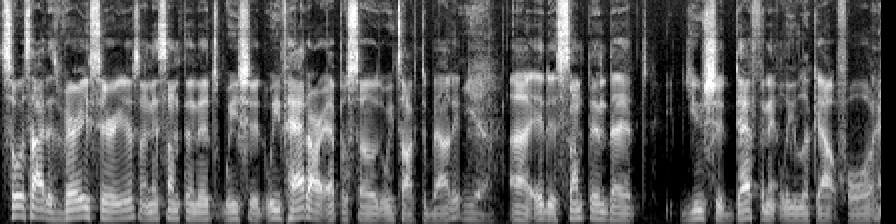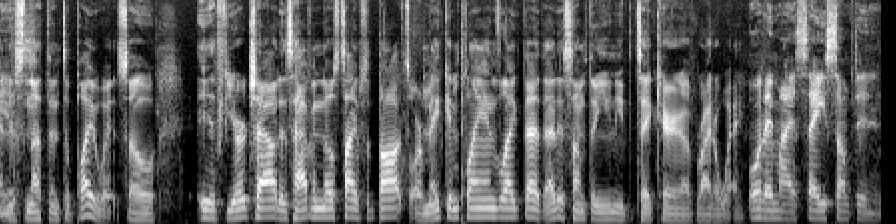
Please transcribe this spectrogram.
suicide is very serious, and it's something that we should. We've had our episodes. We talked about it. Yeah. Uh, it is something that you should definitely look out for, and it's nothing to play with. So. If your child is having those types of thoughts or making plans like that, that is something you need to take care of right away. Or they might say something,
